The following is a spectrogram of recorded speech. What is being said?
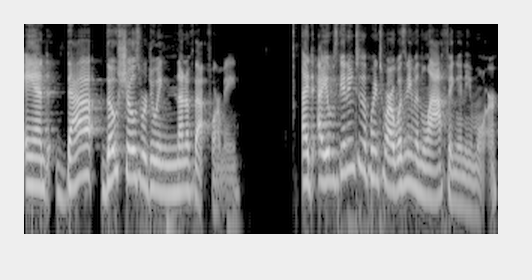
And that those shows were doing none of that for me. I, I was getting to the point where I wasn't even laughing anymore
